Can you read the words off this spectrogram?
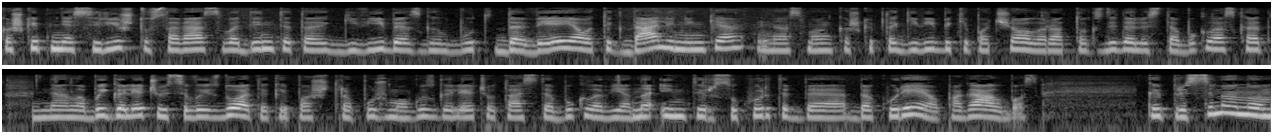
kažkaip nesiryštų savęs vadinti tą gyvybės galbūt davėją, o tik dalininkė, nes man kažkaip ta gyvybė iki pačiol yra toks didelis stebuklas, kad nelabai galėčiau įsivaizduoti, kaip aš trapų žmogus galėčiau tą stebuklą vieną imti ir sukurti be, be kurėjo pagalbos. Kai prisimenu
